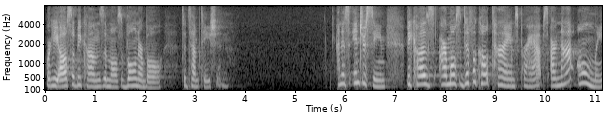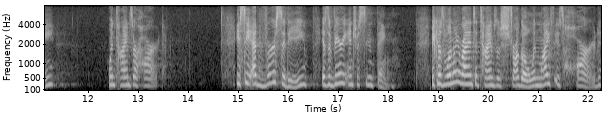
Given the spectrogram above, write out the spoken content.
where he also becomes the most vulnerable to temptation. And it's interesting because our most difficult times, perhaps, are not only when times are hard. You see, adversity is a very interesting thing. Because when we run into times of struggle, when life is hard,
